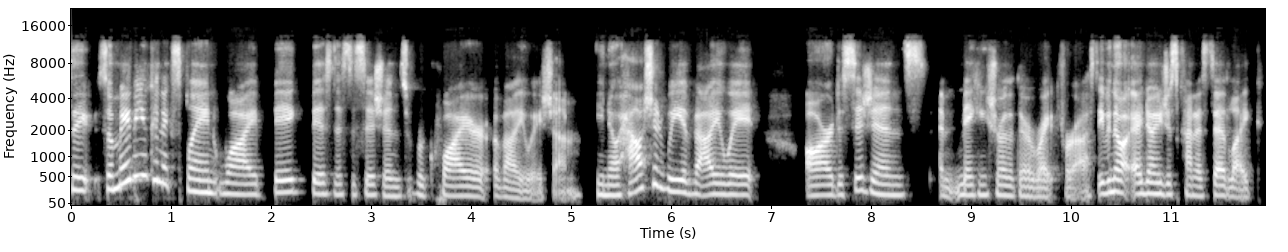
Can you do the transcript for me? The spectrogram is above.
so, so maybe you can explain why big business decisions require evaluation. You know, how should we evaluate our decisions and making sure that they're right for us? Even though I know you just kind of said like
